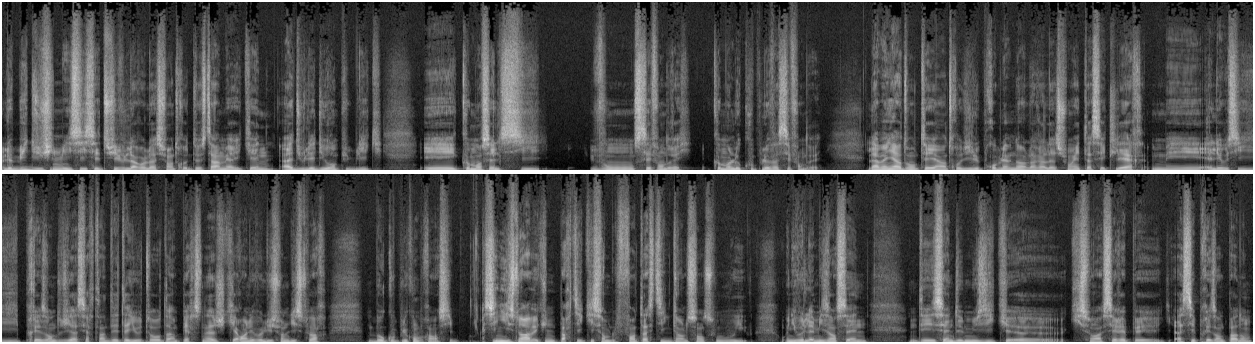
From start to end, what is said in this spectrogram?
Le but du film ici, c'est de suivre la relation entre deux stars américaines, adulées du grand public, et comment celles-ci vont s'effondrer, comment le couple va s'effondrer. La manière dont est introduit le problème dans la relation est assez claire, mais elle est aussi présente via certains détails autour d'un personnage qui rend l'évolution de l'histoire beaucoup plus compréhensible. C'est une histoire avec une partie qui semble fantastique dans le sens où, au niveau de la mise en scène, des scènes de musique euh, qui sont assez, présentes pardon,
